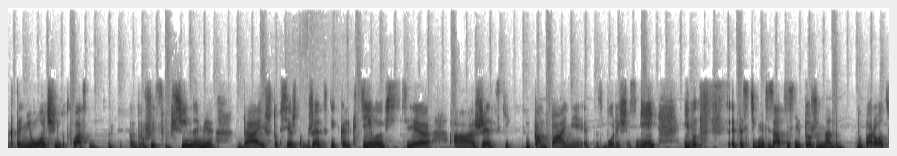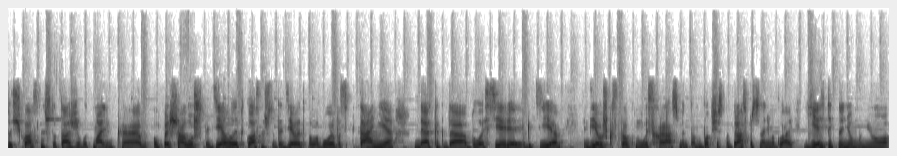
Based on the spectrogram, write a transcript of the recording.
как-то не очень, вот классно дружить с мужчинами, да, и что все же там женские коллективы, все а, женские компании — это сборище змей, и вот эта стигматизация, с ней тоже надо бороться, очень классно, что та же вот маленькая большая ложь это делает, классно, что это делает половое воспитание, да, когда была серия, где девушка столкнулась с харасментом в общественном транспорте, она не могла ездить на нем, у нее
